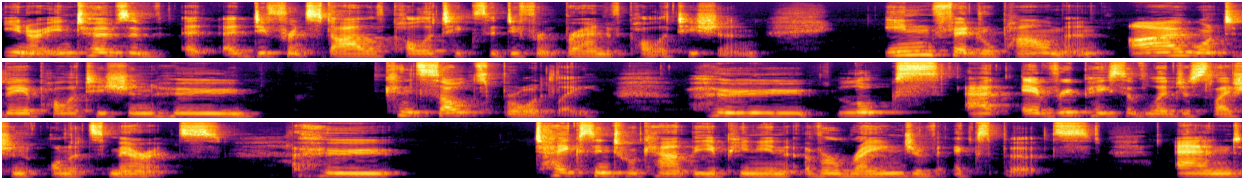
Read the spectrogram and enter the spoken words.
you know, in terms of a, a different style of politics, a different brand of politician, in federal parliament, I want to be a politician who consults broadly, who looks at every piece of legislation on its merits, who takes into account the opinion of a range of experts and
